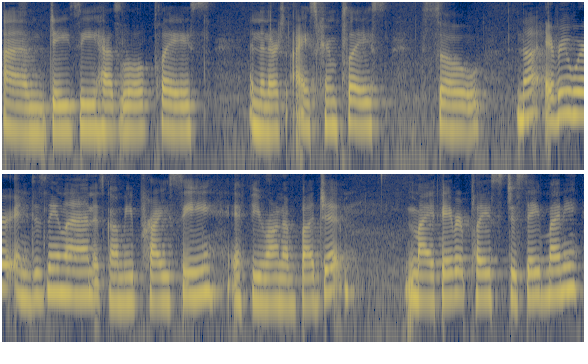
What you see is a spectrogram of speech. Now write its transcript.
Um, Daisy has a little place, and then there's an ice cream place. So not everywhere in Disneyland is going to be pricey if you're on a budget. My favorite place to save money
